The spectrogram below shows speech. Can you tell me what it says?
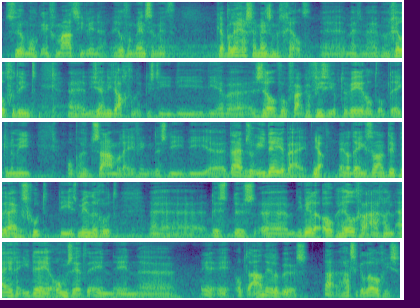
Zoveel mogelijk informatie winnen. Heel veel mensen met Kijk, beleggers zijn mensen met geld. Uh, mensen hebben hun geld verdiend. Uh, die zijn niet achterlijk. Dus die, die, die hebben zelf ook vaak een visie op de wereld, op de economie, op hun samenleving. Dus die, die, uh, daar hebben ze ook ideeën bij. Ja. En dan denken ze van, dit bedrijf is goed, die is minder goed. dus dus die willen ook heel graag hun eigen ideeën omzetten in, in, in op de aandelenbeurs. Nou, hartstikke logisch.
